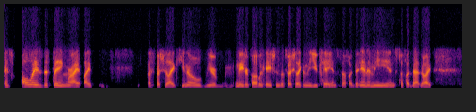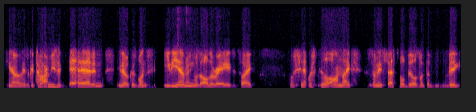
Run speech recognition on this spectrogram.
it's always the thing, right? Like especially like you know your major publications, especially like in the UK and stuff like the NME and stuff like that. They're like, you know, is guitar music dead? And you know, because once EDM right. was all the rage, it's like, well, shit, we're still on like some of these festival bills with the big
